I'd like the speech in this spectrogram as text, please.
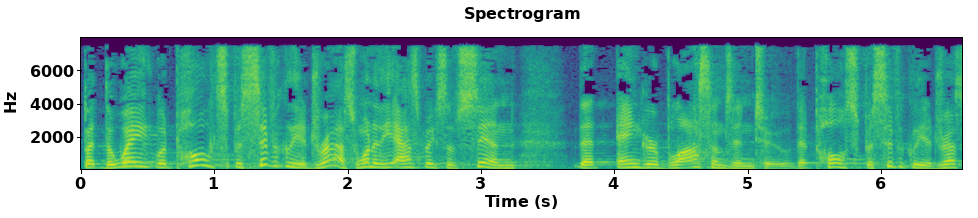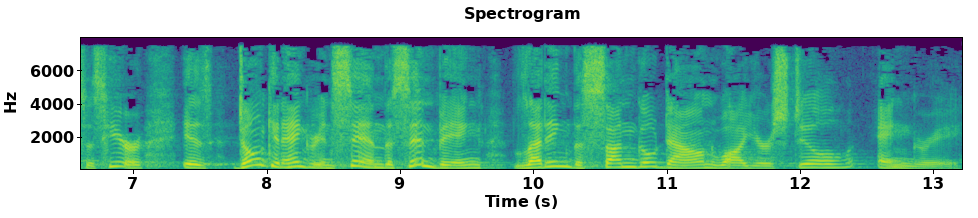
But the way, what Paul specifically addressed, one of the aspects of sin that anger blossoms into, that Paul specifically addresses here, is don't get angry in sin, the sin being letting the sun go down while you're still angry.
